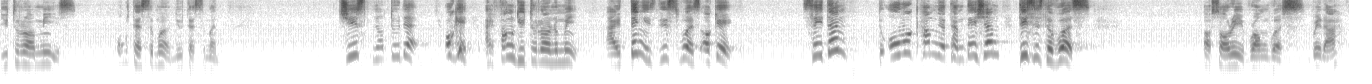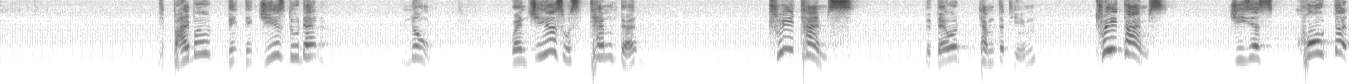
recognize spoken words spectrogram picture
Deuteronomy is Old Testament or New Testament. Jesus not do that. Okay, I found Deuteronomy. I think it's this verse. Okay, Satan, to overcome your temptation, this is the verse. Oh, sorry, wrong verse. Wait, ah. The Bible, did, did Jesus do that? No. When Jesus was tempted, three times the devil tempted him. Three times Jesus quoted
